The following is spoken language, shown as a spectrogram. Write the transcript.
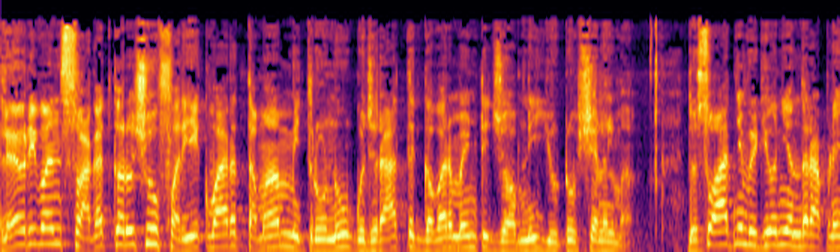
હેલો એવરીવન સ્વાગત કરું છું ફરી એકવાર તમામ મિત્રોનું ગુજરાત ગવર્મેન્ટ જોબની યુટ્યુબ ચેનલમાં દોસ્તો, આજની વિડીયોની અંદર આપણે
